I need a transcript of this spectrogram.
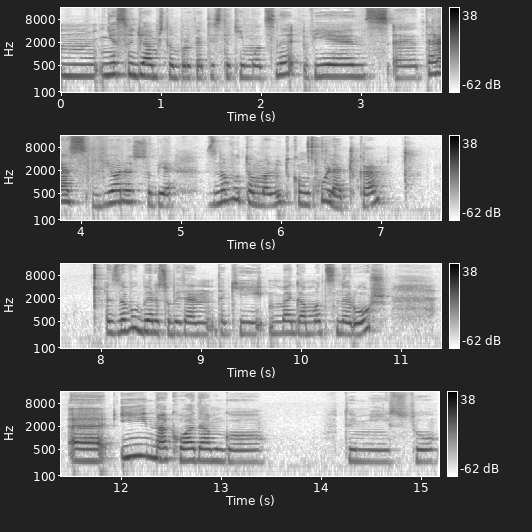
Mm, Nie sądziłam, że ten brokat jest taki mocny, więc e, teraz biorę sobie znowu tą malutką kuleczkę. Znowu biorę sobie ten taki mega mocny róż e, i nakładam go w tym miejscu,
